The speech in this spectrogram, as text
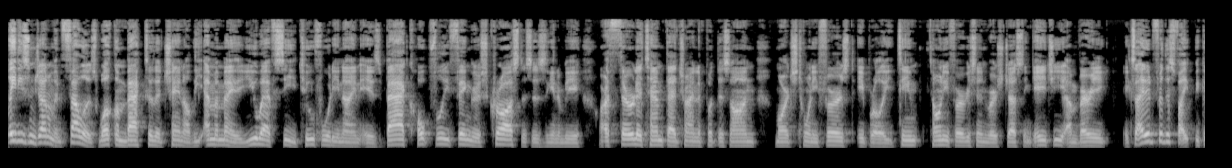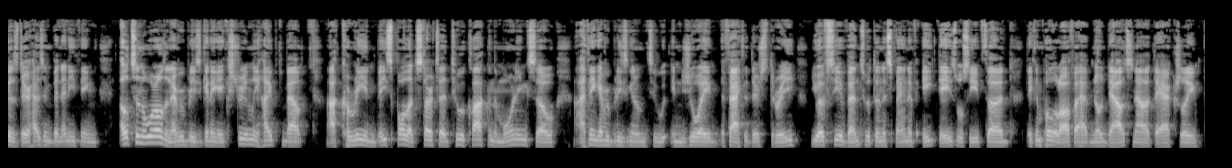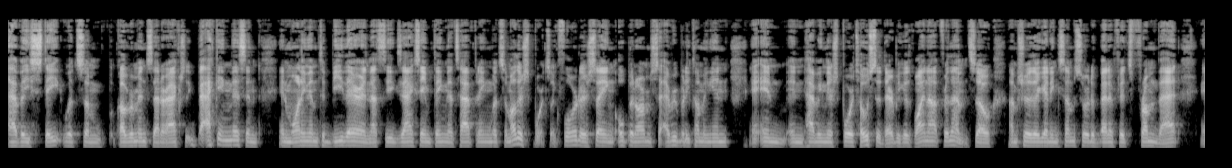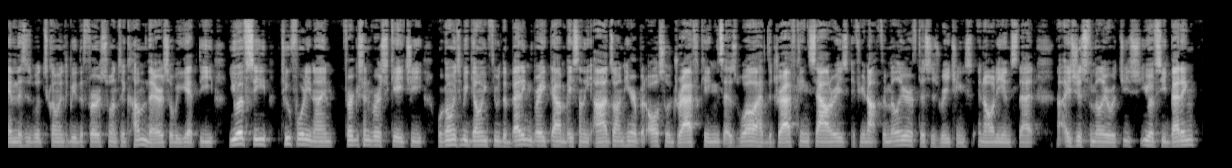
Ladies and gentlemen, fellas, welcome back to the channel. The MMA, the UFC 249 is back. Hopefully, fingers crossed. This is going to be our third attempt at trying to put this on March 21st, April 18th. Tony Ferguson versus Justin Gaethje. I'm very excited for this fight because there hasn't been anything else in the world, and everybody's getting extremely hyped about uh, Korean baseball that starts at two o'clock in the morning. So I think everybody's going to enjoy the fact that there's three UFC events within a span of eight days. We'll see if uh, they can pull it off. I have no doubts now that they actually have a state with some governments that are actually backing this and and wanting them to be there, and that's the exact same thing that's happening with some other sports. Like Florida is saying open arms to everybody coming in and and having their sports hosted there because why not for them? So I'm sure they're getting some sort of benefit benefits from that. And this is what's going to be the first one to come there. So we get the UFC 249 Ferguson versus Gaethje. We're going to be going through the betting breakdown based on the odds on here, but also DraftKings as well. I have the DraftKings salaries. If you're not familiar, if this is reaching an audience that uh, is just familiar with UFC betting,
